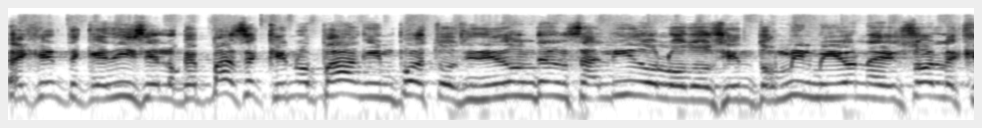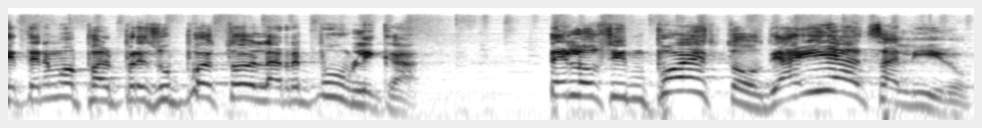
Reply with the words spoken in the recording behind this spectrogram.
Hay gente que dice, lo que pasa es que no pagan impuestos. ¿Y de dónde han salido los 200 mil millones de soles que tenemos para el presupuesto de la República? De los impuestos, de ahí han salido.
